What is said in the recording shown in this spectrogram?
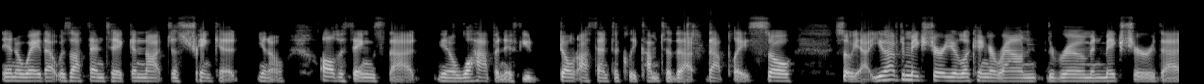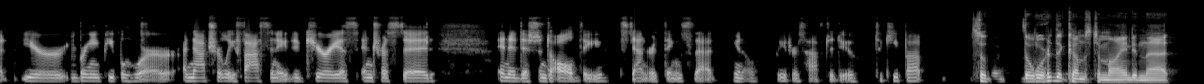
in a way that was authentic and not just shrink it. You know, all the things that you know will happen if you don't authentically come to that that place. So so yeah, you have to make sure you're looking around the room and make sure that you're bringing people who are naturally fascinated, curious, interested in addition to all the standard things that, you know, leaders have to do to keep up. So the word that comes to mind in that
